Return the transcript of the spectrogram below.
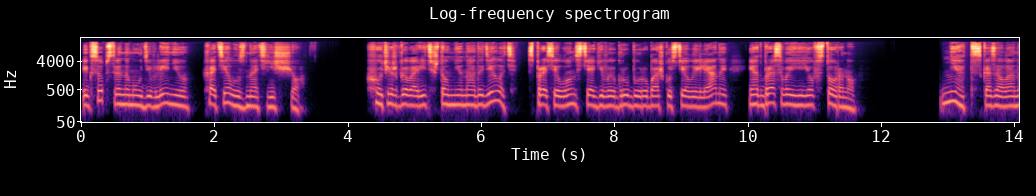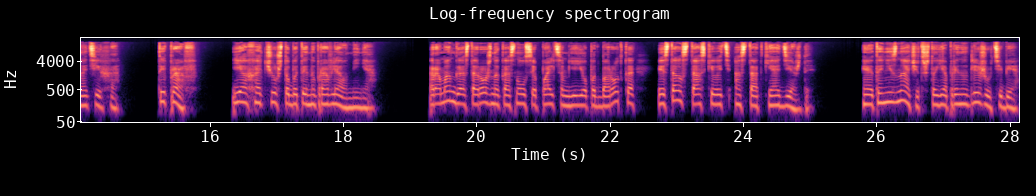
и, к собственному удивлению, хотел узнать еще. «Хочешь говорить, что мне надо делать?» — спросил он, стягивая грубую рубашку с тела Ильяны и отбрасывая ее в сторону. «Нет», — сказала она тихо, — «ты прав. Я хочу, чтобы ты направлял меня». Романго осторожно коснулся пальцем ее подбородка и стал стаскивать остатки одежды. «Это не значит, что я принадлежу тебе»,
